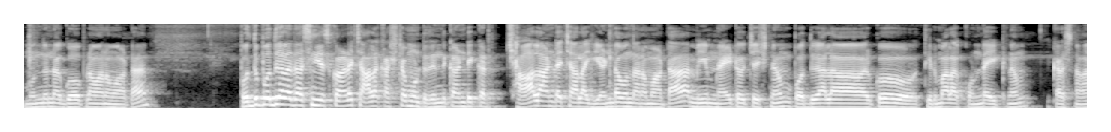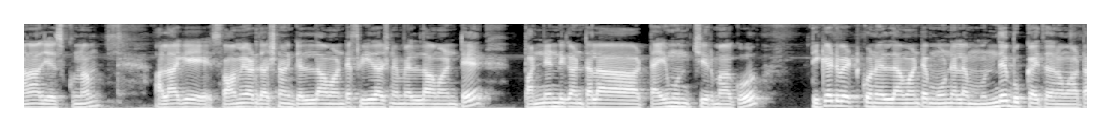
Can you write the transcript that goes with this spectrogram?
ముందున్న గోపురం అనమాట పొద్దు పొద్దుగా దర్శనం చేసుకోవాలంటే చాలా కష్టం ఉంటుంది. ఎందుకంటే ఇక్కడ చాలా అంటే చాలా ఎండ ఉందన్నమాట. మేము నైట్ వచ్చేసినాం. పొద్దుగాల వరకు తిరుమల కొండ ఎక్కినాం. ఇక్కడ స్నానాలు చేసుకున్నాం. అలాగే స్వామివారి దర్శనానికి వెళ్దామంటే ఫ్రీ దర్శనం వెళ్దామంటే పన్నెండు గంటల టైం ఉంచారు మాకు. టికెట్ పెట్టుకొని వెళ్దామంటే మూడు నెలల ముందే బుక్ అవుతుంది అనమాట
